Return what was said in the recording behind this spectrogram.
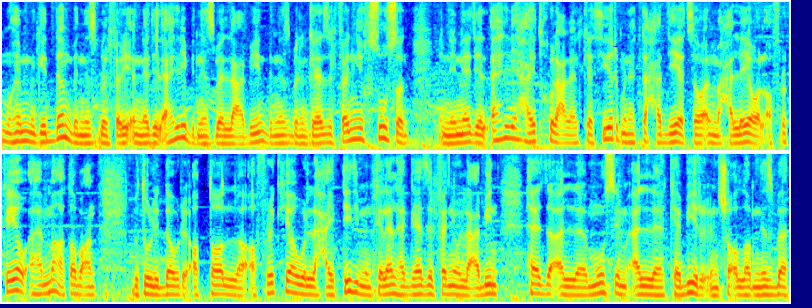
مهم جدا بالنسبة لفريق النادي الأهلي بالنسبة للاعبين بالنسبة للجهاز الفني خصوصا إن النادي الأهلي هيدخل على الكثير من التحديات سواء المحلية والأفريقية وأهمها طبعا بطولة دوري أبطال أفريقيا واللي هيبتدي من خلالها الجهاز الفني واللاعبين هذا الموسم الكبير إن شاء الله بالنسبة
